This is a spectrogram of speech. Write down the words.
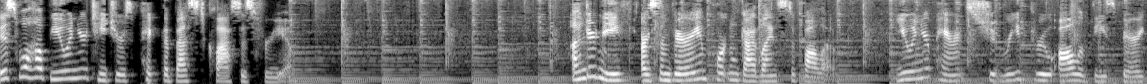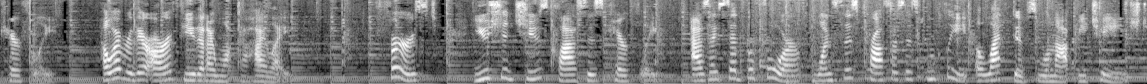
This will help you and your teachers pick the best classes for you. Underneath are some very important guidelines to follow. You and your parents should read through all of these very carefully. However, there are a few that I want to highlight. First, you should choose classes carefully. As I said before, once this process is complete, electives will not be changed.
